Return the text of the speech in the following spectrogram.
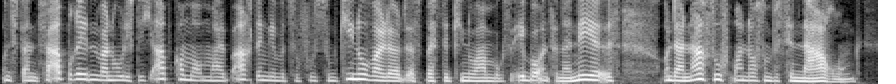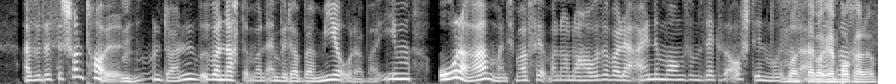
uns dann verabreden, wann hole ich dich ab, kommen wir um halb acht, dann gehen wir zu Fuß zum Kino, weil da das beste Kino Hamburgs eh bei uns in der Nähe ist. Und danach sucht man noch so ein bisschen Nahrung. Also das ist schon toll. Mhm. Und dann übernachtet man entweder bei mir oder bei ihm. Oder manchmal fährt man auch nach Hause, weil der eine morgens um sechs aufstehen muss. Und man selber keinen Bock hat.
